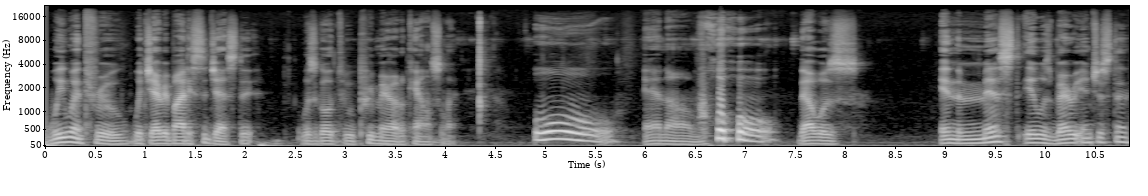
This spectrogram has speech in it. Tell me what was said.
we went through, which everybody suggested, was go through premarital counseling, oh, and um, that was in the midst it was very interesting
